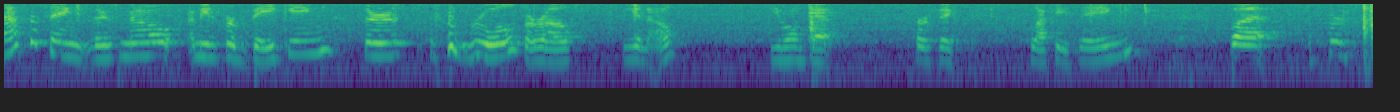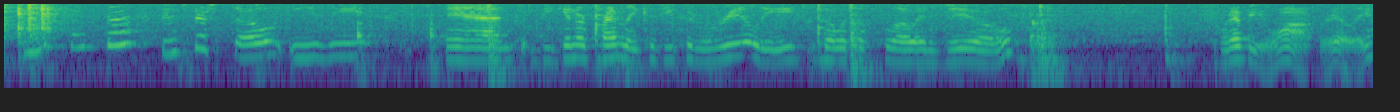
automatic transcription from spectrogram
That's the thing, there's no, I mean, for baking, there's rules or else, you know, you won't get perfect fluffy things. But for soups and stuff, soups are so easy and beginner friendly because you could really go with the flow and do whatever you want, really.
